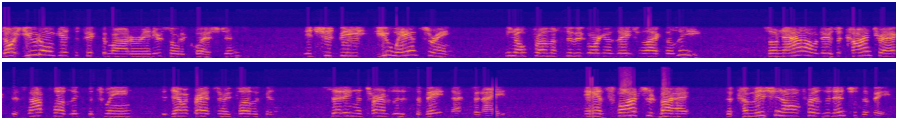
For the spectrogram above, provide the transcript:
don't you don't get to pick the moderators or the questions. It should be you answering, you know, from a civic organization like the league. So now there's a contract that's not public between the Democrats and Republicans setting the terms of this debate tonight, and it's sponsored by the Commission on Presidential Debates,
